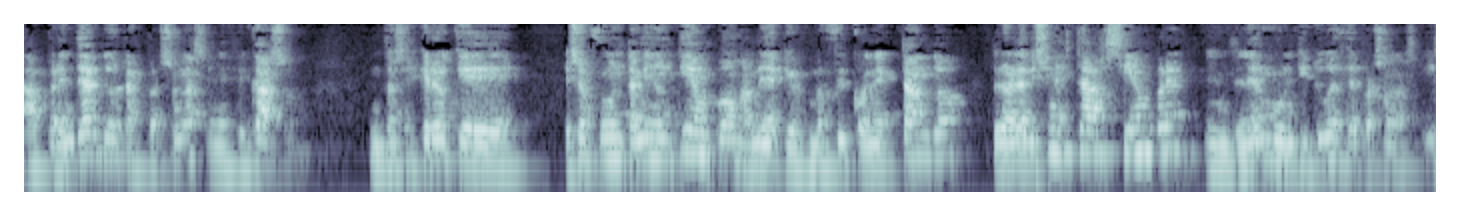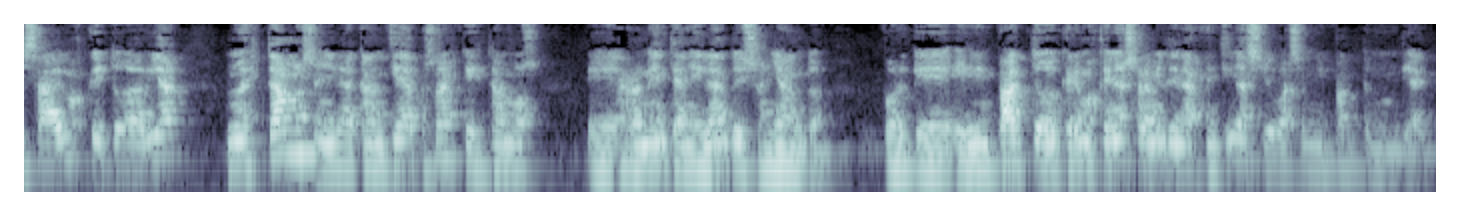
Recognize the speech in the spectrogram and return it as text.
aprender de otras personas en este caso. Entonces creo que eso fue también un tiempo a medida que me fui conectando, pero la visión estaba siempre en tener multitudes de personas y sabemos que todavía no estamos en la cantidad de personas que estamos eh, realmente anhelando y soñando, porque el impacto, queremos que no solamente en Argentina, sino va a ser un impacto mundial.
